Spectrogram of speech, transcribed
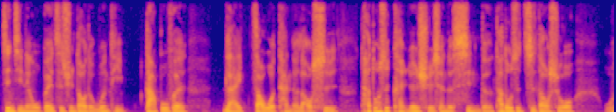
近几年我被咨询到的问题，大部分来找我谈的老师，他都是肯认学生的性的，他都是知道说。我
